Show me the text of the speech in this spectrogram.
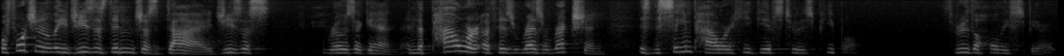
Well, fortunately, Jesus didn't just die. Jesus rose again. And the power of his resurrection is the same power he gives to his people through the Holy Spirit.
